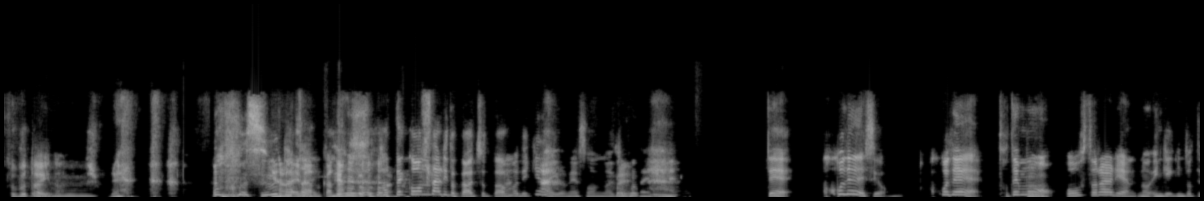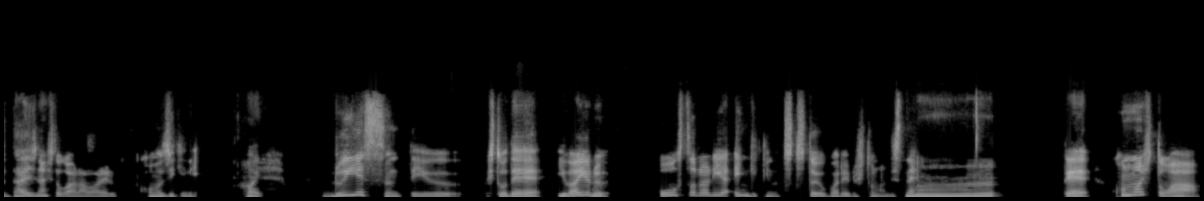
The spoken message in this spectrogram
素舞台なんでしょうね。素舞台なのかな 立て込んだりとかはちょっとあんまできないよね、そんな状態でね。で、ここでですよ。ここで、とてもオーストラリアの演劇にとって大事な人が現れる。この時期に。はい。ルイ・エッスンっていう人で、いわゆうんるオーストラリア演劇の父と呼ばれる人なんですね。で、この人は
